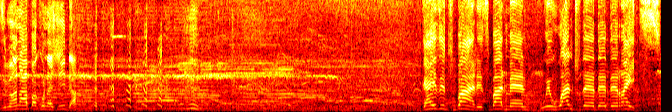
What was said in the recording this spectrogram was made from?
zimeona hapa kuna shida. Guys, it's bad, it's bad man. We want the, the, the rights.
